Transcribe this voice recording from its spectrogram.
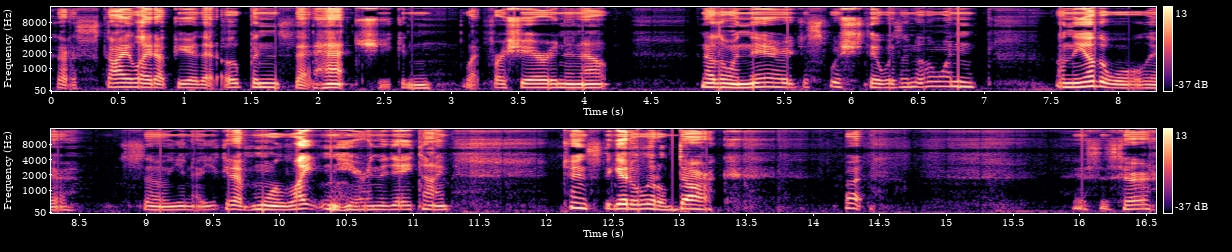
Got a skylight up here that opens that hatch. You can let fresh air in and out. Another one there. I just wish there was another one on the other wall there. So, you know, you could have more light in here in the daytime. Tends to get a little dark. But this is her.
